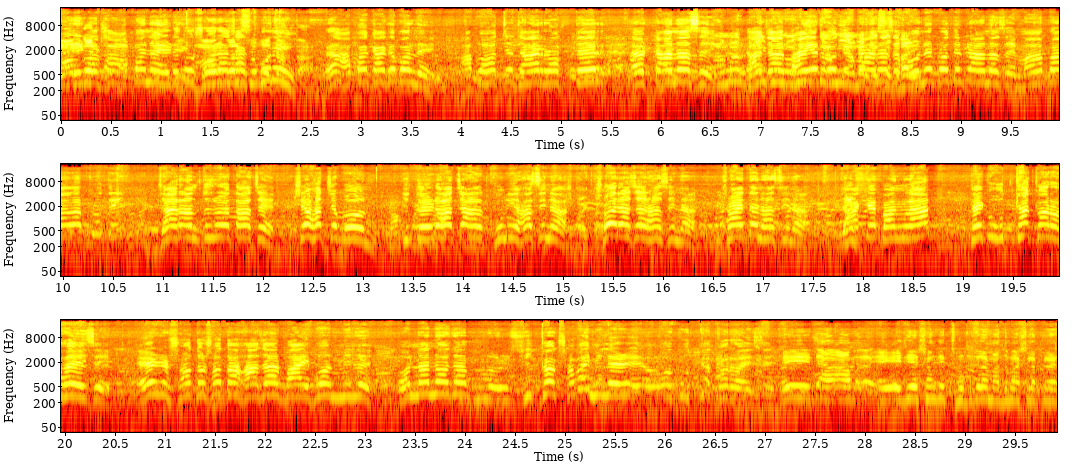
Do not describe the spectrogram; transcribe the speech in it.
মঙ্গল আপা না এটা তো স্বৈরাচার আপা কাকে বলে? আপা হচ্ছে যার রক্তের টান আছে। যার ভাইয়ের প্রতি টান আছে বোনের প্রতি টান আছে। মা বাবার প্রতি যার আন্তরিকতা আছে সে হচ্ছে বোন। কিন্তু এটা হচ্ছে খুনি হাসিনা স্বৈরাচার হাসিনা শয়তান হাসিনা। যাকে বাংলা থেকে উৎখাত করা হয়েছে। এর শত শত হাজার ভাই বোন মিলে অন্যান্য যে, শিক্ষক সবাই মিলে উৎখাত করা হয়েছে। এই এই যে সঙ্গে ছবি তোলার মাধ্যমে আসলে আপনারা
